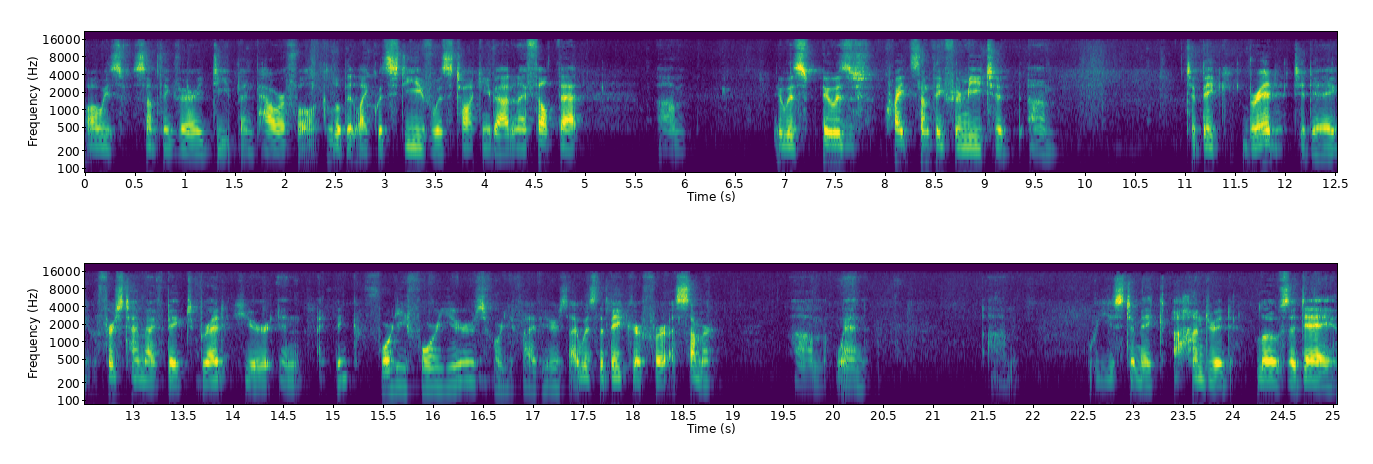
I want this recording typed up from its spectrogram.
Always something very deep and powerful, a little bit like what Steve was talking about. And I felt that um, it was it was quite something for me to um, to bake bread today. First time I've baked bread here in I think 44 years, 45 years. I was the baker for a summer um, when um, we used to make a hundred loaves a day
